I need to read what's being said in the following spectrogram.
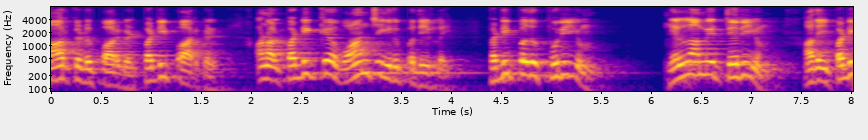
மார்க் எடுப்பார்கள் படிப்பார்கள். ஆனால் படிக்க வாஞ்சை இருப்பதில்லை படிப்பது புரியும். எல்லாமே தெரியும். அதை படி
